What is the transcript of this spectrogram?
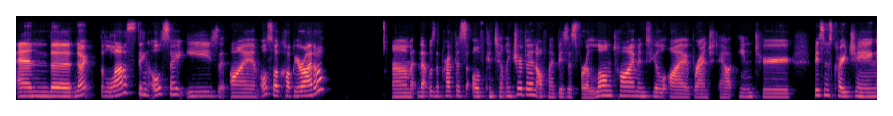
And the note, the last thing also is that I am also a copywriter. Um, that was the preface of Contently Driven of my business for a long time until I branched out into business coaching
